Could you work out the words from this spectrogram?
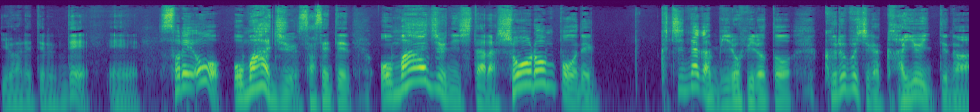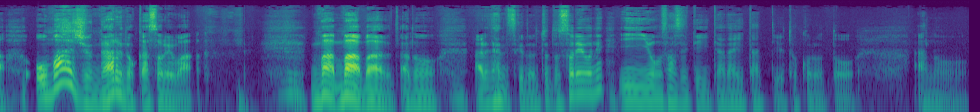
言われてるんで、えーそれをオマージュさせてオマージュにしたら小籠包で口の中ビロビロとくるぶしがかゆいっていうのはオマージュになるのかそれは。まあまあまああのあれなんですけどちょっとそれをね引用させていただいたっていうところとあの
